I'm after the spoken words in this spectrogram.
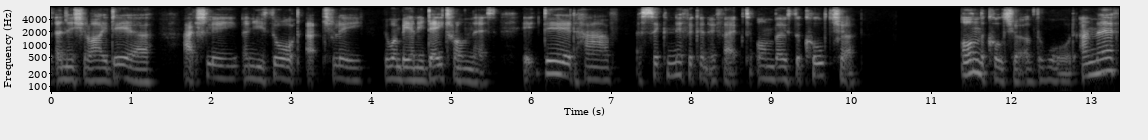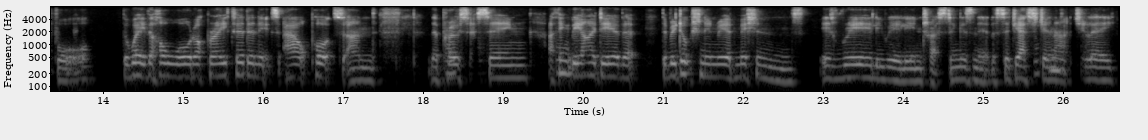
an initial idea actually and you thought actually there won't be any data on this. It did have a significant effect on both the culture on the culture of the ward and therefore the way the whole ward operated and its outputs and the mm. processing. I think the idea that the reduction in readmissions is really really interesting isn't it the suggestion mm-hmm. actually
